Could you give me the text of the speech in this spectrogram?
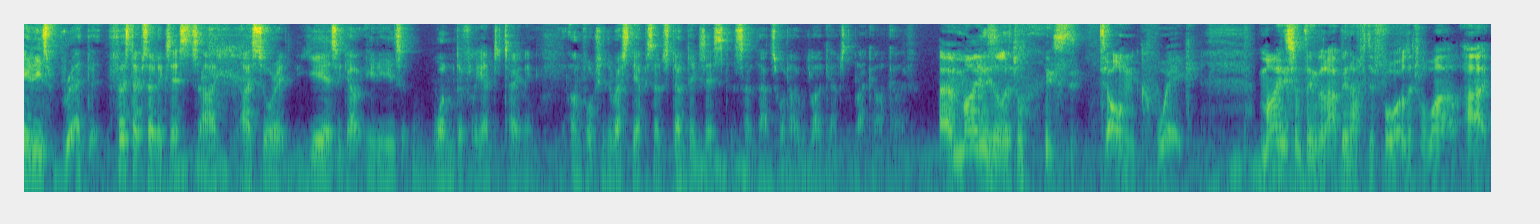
it is the first episode exists. I, I saw it years ago. It is wonderfully entertaining. Unfortunately, the rest of the episodes don't exist, so that's what I would like out of the Black Archive. Uh, mine is a little. It's done quick. Mine is something that I've been after for a little while. Uh,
